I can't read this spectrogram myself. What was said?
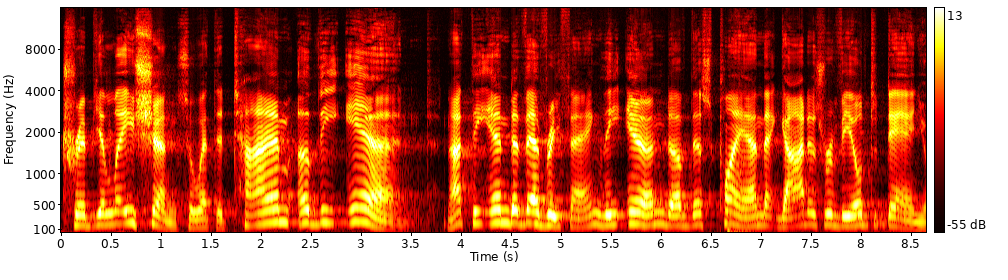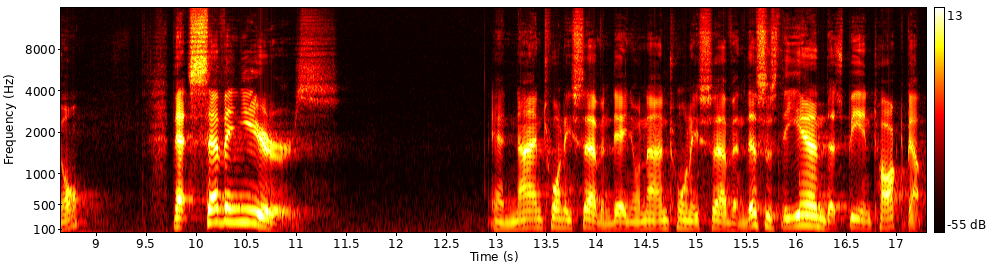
tribulation. So, at the time of the end, not the end of everything, the end of this plan that God has revealed to Daniel. That seven years and 927 daniel 927 this is the end that's being talked about.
